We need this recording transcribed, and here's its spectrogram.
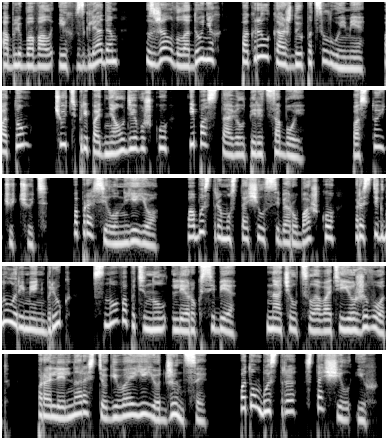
облюбовал их взглядом, сжал в ладонях, покрыл каждую поцелуями, потом чуть приподнял девушку и поставил перед собой. «Постой чуть-чуть», — попросил он ее. По-быстрому стащил с себя рубашку, расстегнул ремень брюк, снова потянул Леру к себе, начал целовать ее живот, параллельно расстегивая ее джинсы. Потом быстро стащил их.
